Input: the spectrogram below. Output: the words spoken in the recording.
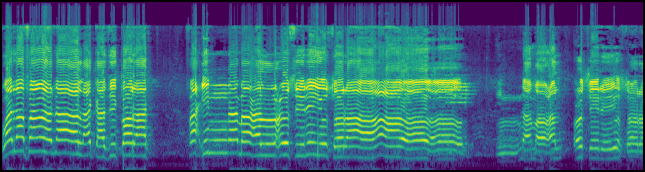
ورفعنا لك ذكرك فإن مع العسر يسرا إن مع العسر يسرا.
